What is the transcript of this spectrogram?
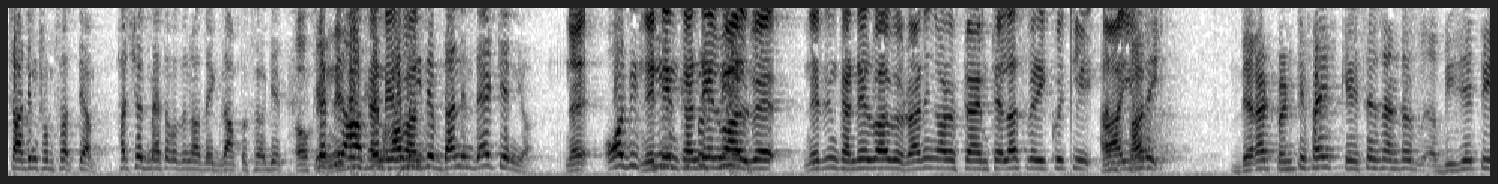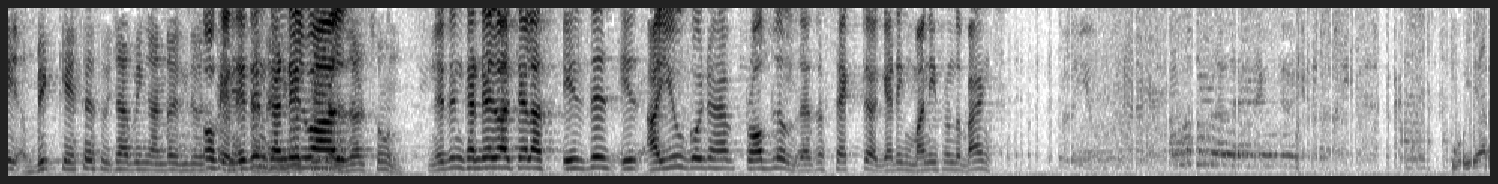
starting from Satyam. Harshad Mehta was another example, sir gave. Okay, Let me Nitin ask them how many they've done in their tenure. Ne- All we've seen Nitin is people Khandelwal, fleeing. we're, Nitin Khandelwal, we're running out of time. Tell us very quickly. I'm are sorry. you There are 25 cases under uh, BJP, big cases which are being under investigation. Okay, Nitin and we'll see the Khandelwal. result soon. Nitin Khandelwal, tell us: Is this? Is are you going to have problems as a sector getting money from the banks? We are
